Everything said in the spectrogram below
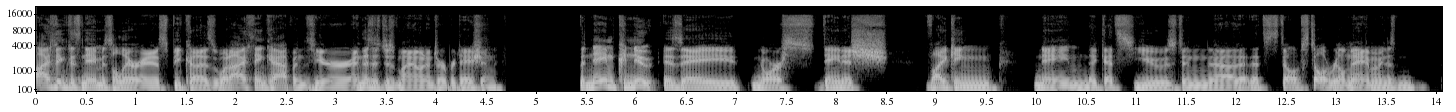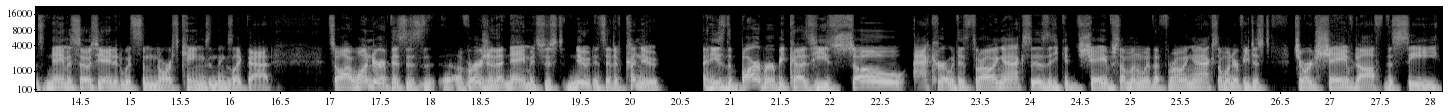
I think this name is hilarious because what I think happens here, and this is just my own interpretation, the name Canute is a Norse, Danish, Viking name that gets used, and uh, that- that's still still a real name. I mean, it's, name associated with some Norse kings and things like that. So I wonder if this is a version of that name. It's just Nute instead of Canute. And he's the barber because he's so accurate with his throwing axes that he could shave someone with a throwing axe. I wonder if he just, George shaved off the C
